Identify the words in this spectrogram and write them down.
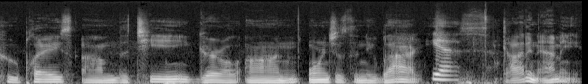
who plays um, the T girl on Orange Is the New Black Yes. got an Emmy.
